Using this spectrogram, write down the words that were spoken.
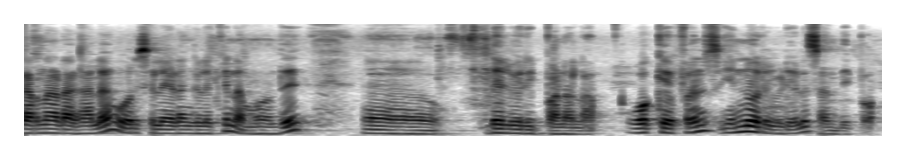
கர்நாடகாவில் ஒரு சில இடங்களுக்கு நம்ம வந்து டெலிவரி பண்ணலாம். ஓகே ஃப்ரெண்ட்ஸ் இன்னொரு வீடியோவில் சந்திப்போம்.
